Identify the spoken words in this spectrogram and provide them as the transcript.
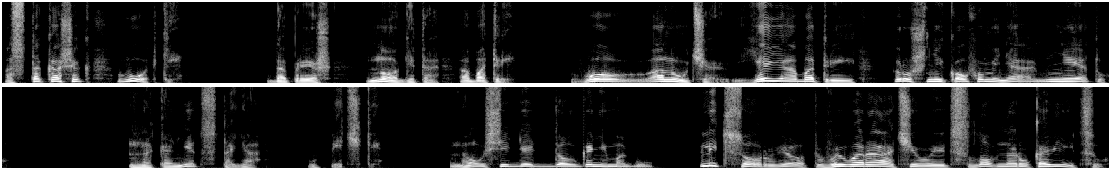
а стакашек водки. Да преж ноги-то оботри. Во, Ануча, ей оботри, рушников у меня нету. Наконец-то я у печки. Но усидеть долго не могу. Лицо рвет, выворачивает, словно рукавицу,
